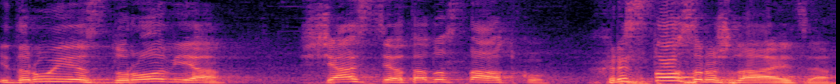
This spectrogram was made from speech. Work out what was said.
і дарує здоров'я, щастя та достатку. Христос рождається!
